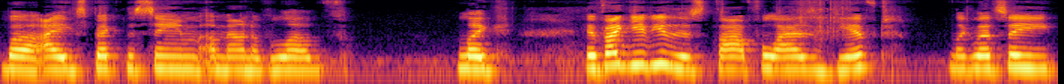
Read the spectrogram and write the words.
but I expect the same amount of love. Like, if I give you this thoughtful ass gift, like let's say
